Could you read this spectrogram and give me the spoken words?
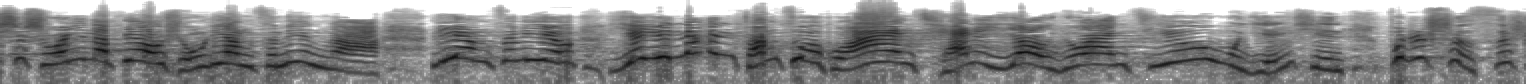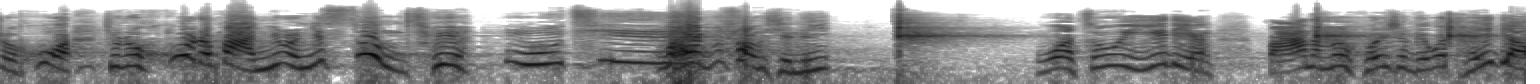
是说你那表兄梁子明啊？梁子明也与南方做官，千里遥远，久无音信，不知是死是活，就是活着把女儿你送去。母亲，我还不放心你。我主意一定，把那门婚事给我推掉，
